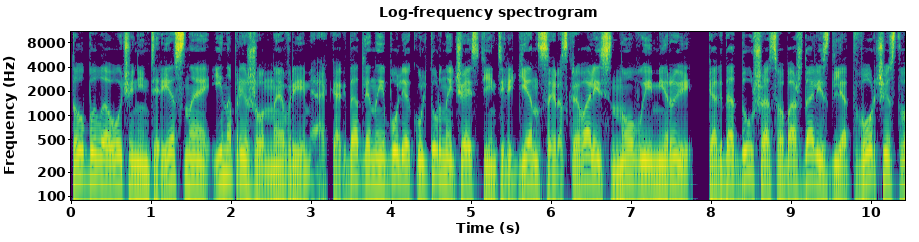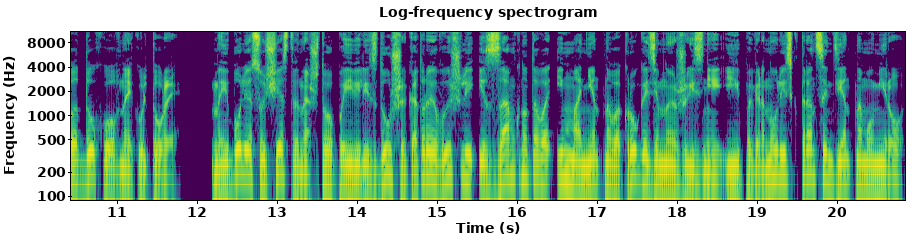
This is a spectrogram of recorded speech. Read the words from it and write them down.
То было очень интересное и напряженное время, когда для наиболее культурной части интеллигенции раскрывались новые миры, когда души освобождались для творчества духовной культуры. Наиболее существенно, что появились души, которые вышли из замкнутого имманентного круга земной жизни и повернулись к трансцендентному миру.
